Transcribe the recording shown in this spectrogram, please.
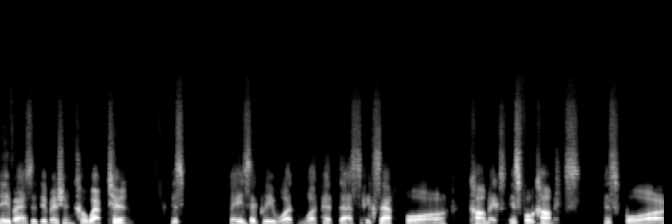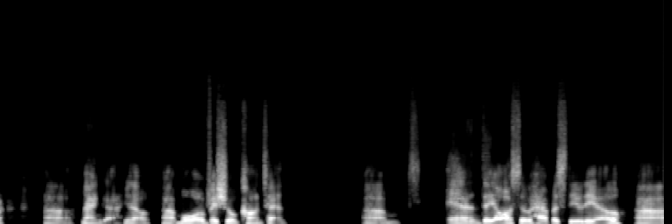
Naver has a division called Webtoon. It's basically what Wattpad does, except for comics. It's for comics. It's for uh, manga. You know, uh, more visual content. Um, and they also have a studio uh,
